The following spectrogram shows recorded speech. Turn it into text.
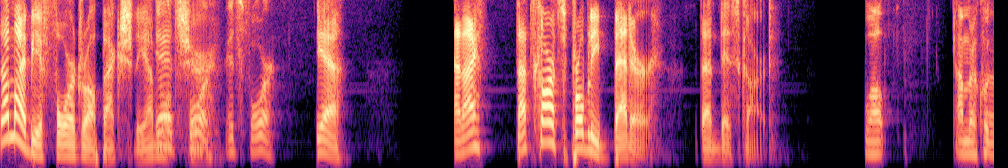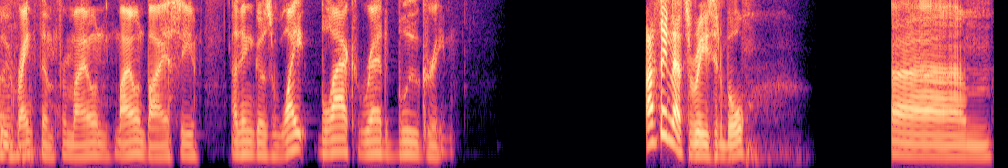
That might be a four drop, actually. I'm yeah, not it's sure. four. It's four. Yeah. And I that card's probably better than this card. Well, I'm gonna quickly Uh. rank them for my own my own biasy. I think it goes white, black, red, blue, green. I think that's reasonable. Um,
